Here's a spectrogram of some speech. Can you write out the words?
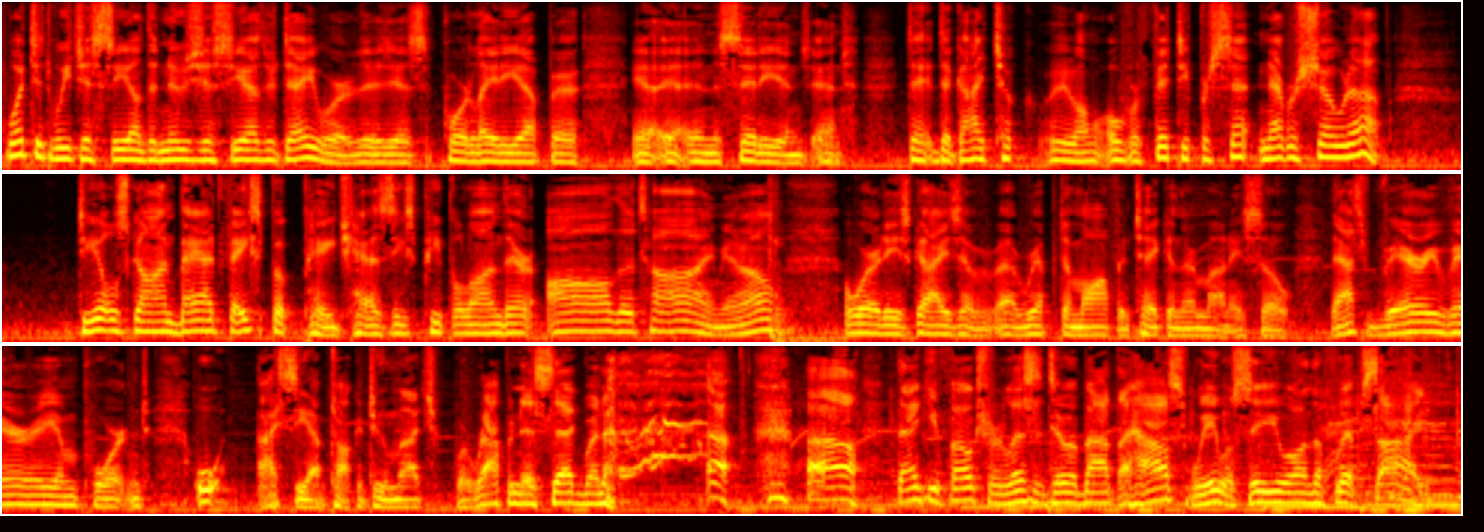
What did we just see on the news just the other day, where this poor lady up uh, in the city, and, and the, the guy took you know over fifty percent, never showed up. Deals Gone Bad Facebook page has these people on there all the time, you know, where these guys have uh, ripped them off and taken their money. So that's very, very important. Oh, I see I'm talking too much. We're wrapping this segment up. Uh, thank you, folks, for listening to About the House. We will see you on the flip side.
